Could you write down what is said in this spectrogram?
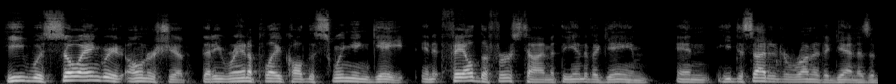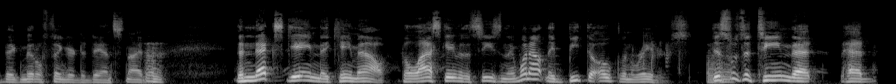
he was so angry at ownership that he ran a play called the swinging gate, and it failed the first time at the end of a game, and he decided to run it again as a big middle finger to Dan Snyder. Mm. The next game they came out, the last game of the season, they went out and they beat the Oakland Raiders. Mm-hmm. This was a team that had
